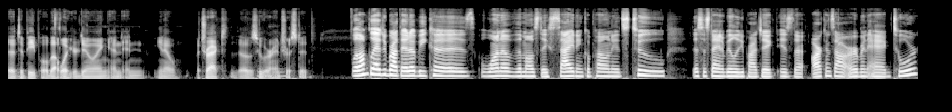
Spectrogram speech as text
uh, to people about what you're doing and and you know attract those who are interested? Well, I'm glad you brought that up because one of the most exciting components to the sustainability project is the Arkansas Urban Ag Tour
